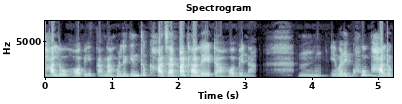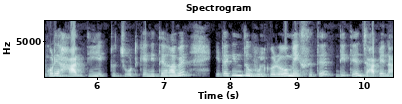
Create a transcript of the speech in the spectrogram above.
ভালো হবে। তা না হলে কিন্তু খাজা কাঁঠালে এটা হবে না। এবারে খুব ভালো করে হাত দিয়ে একটু চটকে নিতে হবে। এটা কিন্তু ভুল করেও মিক্সিতে দিতে যাবে না।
